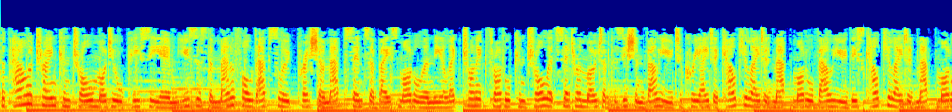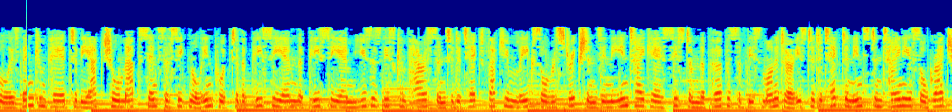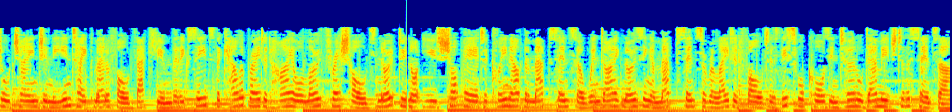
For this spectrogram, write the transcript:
The Powertrain Control Module PCM uses the manifold absolute pressure map sensor base model and the electronic throttle control ETC motor position value to create a calculated map model value. This calculated map model is then compared to the actual map sensor signal input to the PCM. The PCM uses this comparison to detect vacuum leaks or restrictions in the intake air system. The purpose of this monitor is to detect an instantaneous or gradual change in the intake manifold vacuum that exceeds the calibrated high or low thresholds. Note do not use shop air to clean out the map sensor when diagnosing a map sensor related fault as this will cause internal damage to the sensor.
